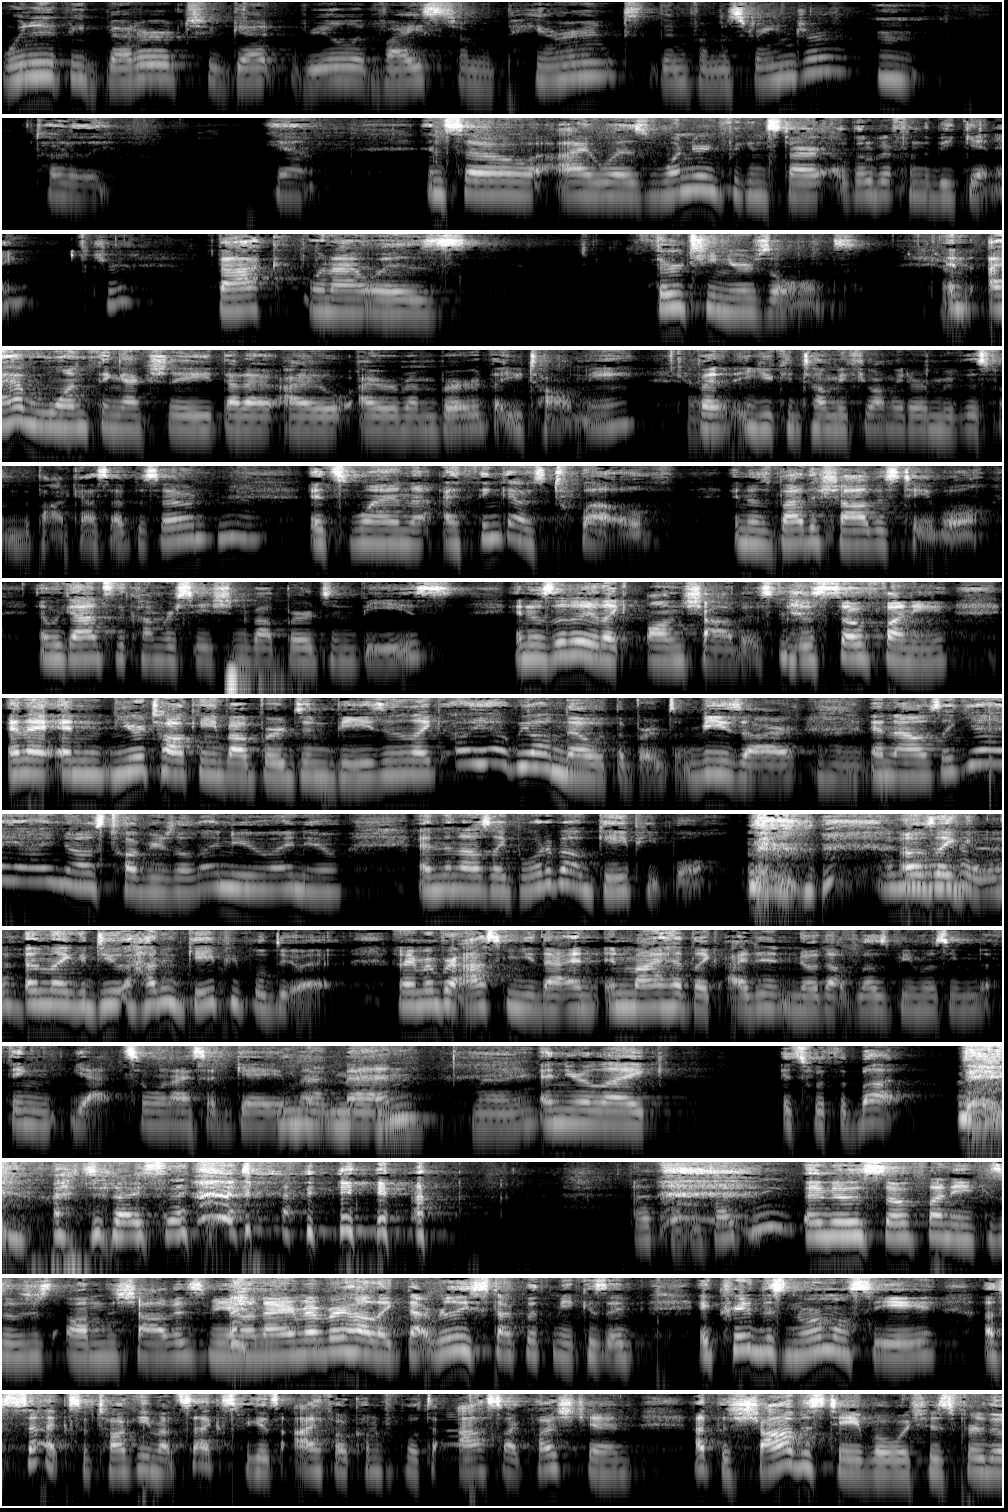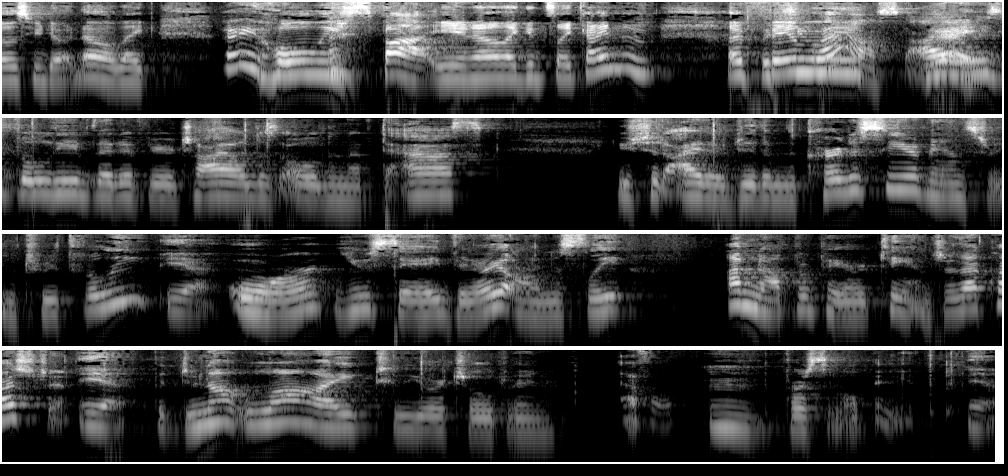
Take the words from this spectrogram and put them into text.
wouldn't it be better to get real advice from a parent than from a stranger? mm. Totally. Yeah. And so I was wondering if we can start a little bit from the beginning. Sure. Back when I was 13 years old. And I have one thing actually that I, I, I remember that you taught me, but you can tell me if you want me to remove this from the podcast episode. It's when I think I was 12 and it was by the Shabbos table and we got into the conversation about birds and bees. And it was literally like on Shabbos, which is so funny. And I, and you're talking about birds and bees and like, oh yeah, we all know what the birds and bees are. And I was like, yeah, yeah, I know. I was 12 years old. I knew, I knew. And then I was like, but what about gay people? I was like, and like, do, how do gay people do it? And I remember asking you that. And in my head, like, I didn't know that lesbian was even a thing yet. So when I said gay, it meant men. men, right. And you're like, it's with the butt. Did I say? That sounds like me. And it was so funny because it was just on the Shabbos meal. And I remember how like that really stuck with me because it, it created this normalcy of sex, of talking about sex because I felt comfortable to ask that question at the Shabbos table, which is for those who don't know, like very holy spot, you know, like it's like kind of a family. asked. I always believe that if your child is old enough to ask, you should either do them the courtesy of answering truthfully, Yeah. or you say very honestly, "I'm not prepared to answer that question." Yeah. But do not lie to your children ever. Mm. Personal opinion. Yeah.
